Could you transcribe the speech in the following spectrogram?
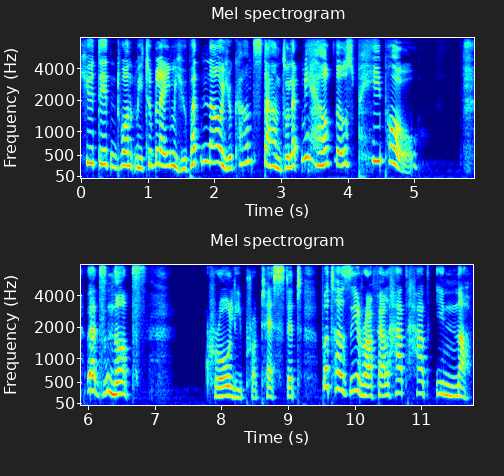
You didn't want me to blame you, but now you can't stand to let me help those people. That's not. Crawley protested, but Aziraphale had had enough.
